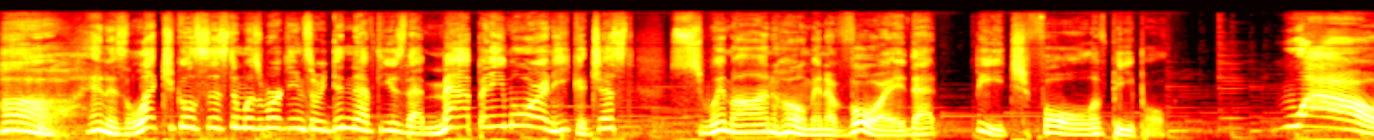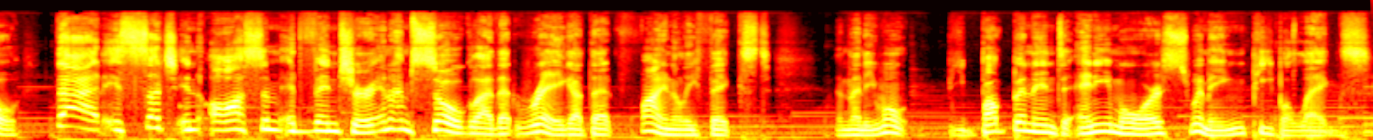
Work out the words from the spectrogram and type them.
Oh, and his electrical system was working, so he didn't have to use that map anymore, and he could just swim on home and avoid that beach full of people. Wow! That is such an awesome adventure, and I'm so glad that Ray got that finally fixed, and that he won't be bumping into any more swimming people legs.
